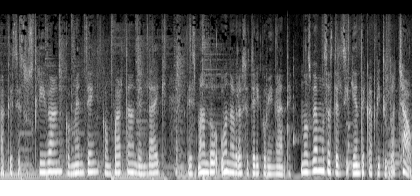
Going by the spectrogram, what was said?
a que se suscriban, comenten, compartan, den like Les mando un abrazo etérico bien grande. Nos vemos hasta el siguiente capítulo. Chao.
